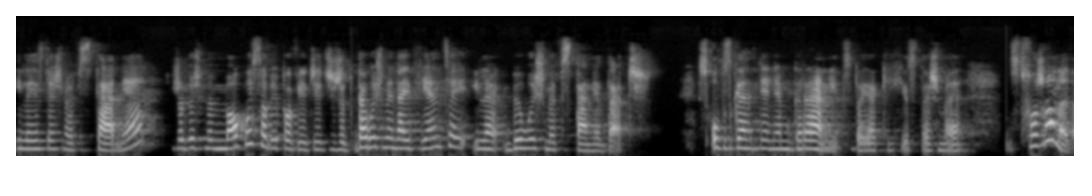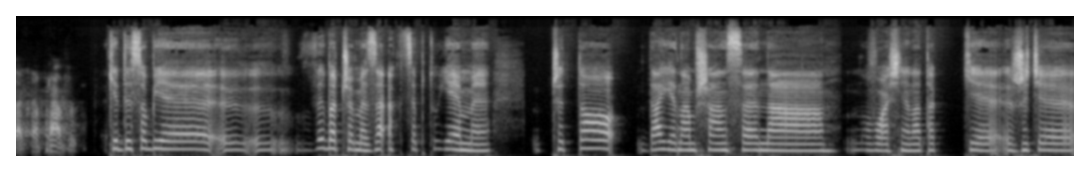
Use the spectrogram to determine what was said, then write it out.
ile jesteśmy w stanie, żebyśmy mogły sobie powiedzieć, że dałyśmy najwięcej, ile byłyśmy w stanie dać z uwzględnieniem granic, do jakich jesteśmy stworzone tak naprawdę. Kiedy sobie y, y, wybaczymy, zaakceptujemy, czy to daje nam szansę na, no właśnie, na takie życie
